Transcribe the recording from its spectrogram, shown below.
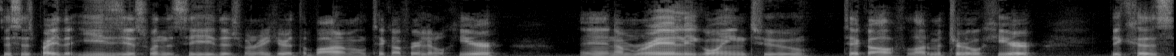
this is probably the easiest one to see there's one right here at the bottom I'll take off very little here and I'm really going to take off a lot of material here because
